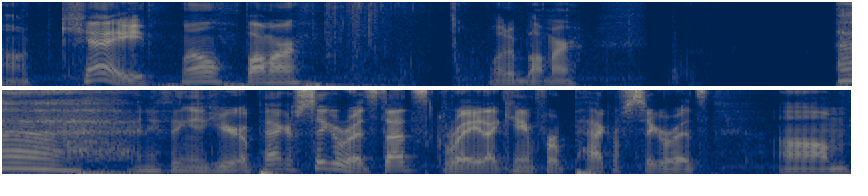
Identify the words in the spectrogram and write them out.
Okay. Well, bummer. What a bummer. Ah, anything in here? A pack of cigarettes. That's great. I came for a pack of cigarettes. Um,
